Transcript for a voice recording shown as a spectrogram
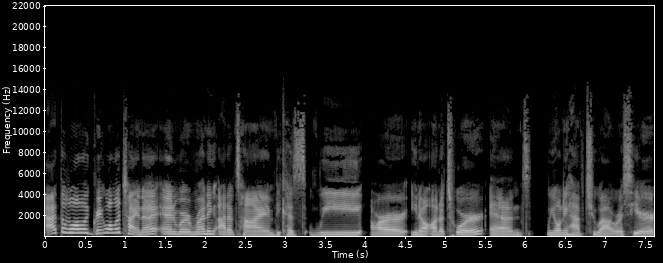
at the wall, Great Wall of China, and we're running out of time because we are, you know, on a tour and we only have two hours here.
